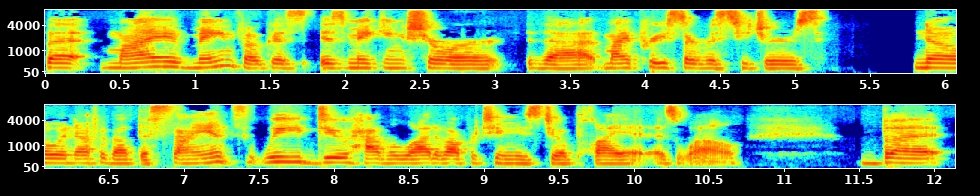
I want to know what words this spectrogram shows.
But my main focus is making sure that my pre service teachers know enough about the science. We do have a lot of opportunities to apply it as well. But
